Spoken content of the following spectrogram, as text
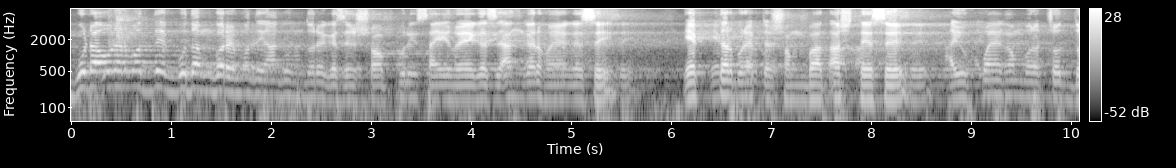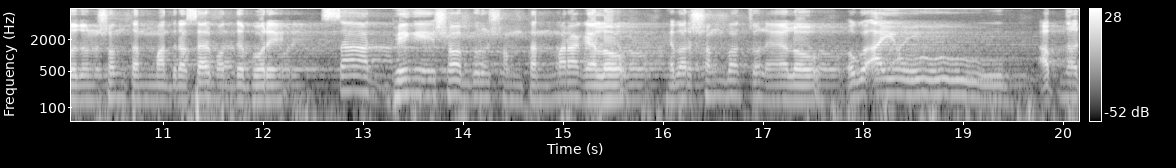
গোডাউনের মধ্যে, গুদাম ঘরের মধ্যে আগুন ধরে গেছে। সব পুরে ছাই হয়ে গেছে, আঙ্গার হয়ে গেছে। একটার পর একটা সংবাদ আসতেছে। আয়ুব পয়গম্বর চোদ্দ জন সন্তান মাদ্রাসার মধ্যে পড়ে। সাত ভেঙে সবগুলো সন্তান মারা গেল। এবার সংবাদ চলে এলো, ওগো আয়ুব আপনার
